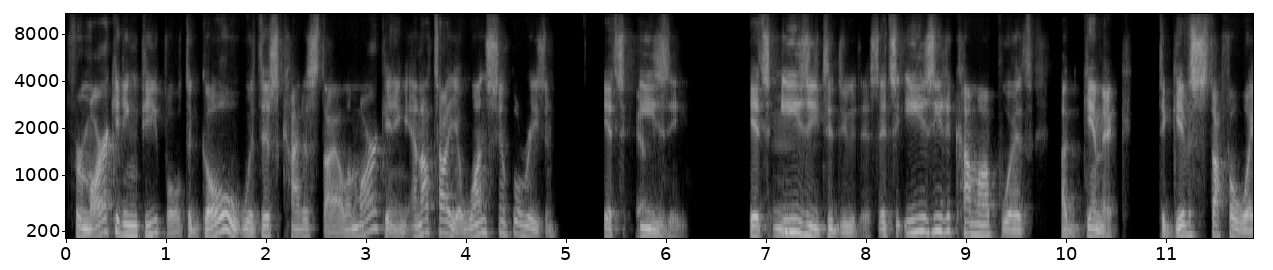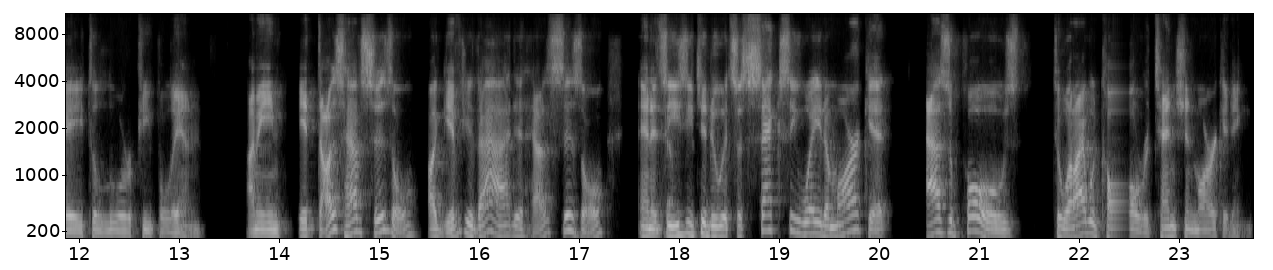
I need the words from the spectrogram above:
for marketing people to go with this kind of style of marketing? And I'll tell you one simple reason: it's yep. easy. It's mm. easy to do this. It's easy to come up with a gimmick to give stuff away to lure people in. I mean, it does have sizzle. I'll give you that. It has sizzle and it's yeah. easy to do. It's a sexy way to market as opposed to what I would call retention marketing,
